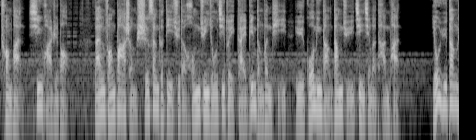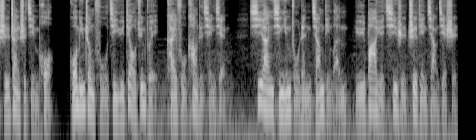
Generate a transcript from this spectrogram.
创办《新华日报》，南方八省十三个地区的红军游击队改编等问题与国民党当局进行了谈判。由于当时战事紧迫，国民政府急于调军队开赴抗日前线。西安行营主任蒋鼎文于八月七日致电蒋介石，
